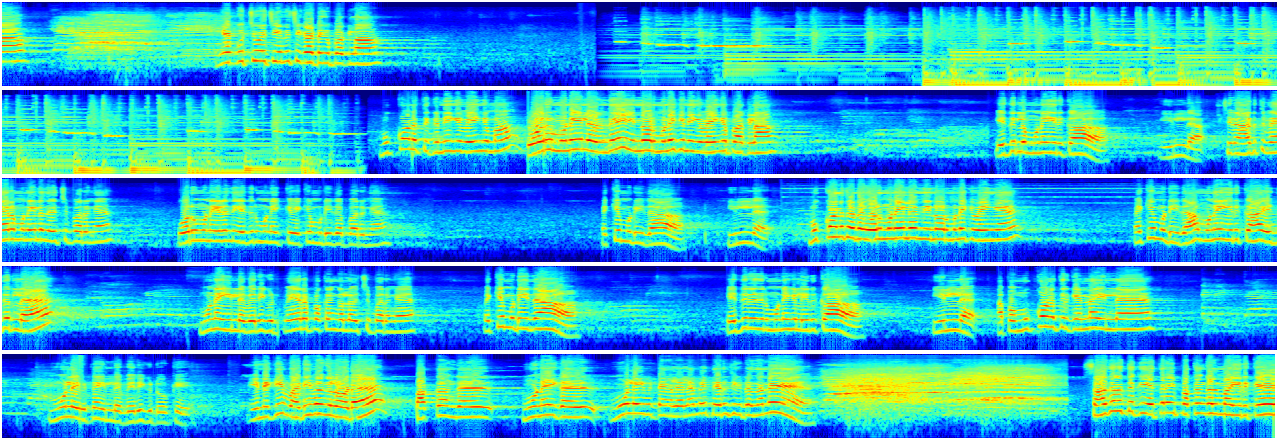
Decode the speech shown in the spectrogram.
இங்க குச்சி வச்சு இணைச்சு காட்டுங்க பார்க்கலாம். முக்கோணத்துக்கு நீங்க வைங்கம்மா. ஒரு முனையில இருந்து இன்னொரு முனைக்கு நீங்க வைங்க பார்க்கலாம். எதிரில் முனை இருக்கா? இல்லை. சரி அடுத்து வேறு முனையிலேருந்து வச்சு பாருங்க. ஒரு முனையிலேருந்து எதிர்முனைக்கு வைக்க முடியுதா பாருங்க. வைக்க முடியுதா? இல்லை. முக்கோணத்தோட ஒரு முனையிலேருந்து இன்னொரு முனைக்கு வைங்க. வைக்க முடியுதா? முனை இருக்கா? எதிரில்? முனை இல்லை. வெரி குட் வேறு பக்கங்களில் வச்சு பாருங்க. வைக்க முடியுதா? எதிர் எதிர் முனைகள் இருக்கா? இல்லை. அப்போ முக்கோணத்திற்கு என்ன இல்லை? மூளை விட்டம் இல்லை. வெரி குட் ஓகே இன்னைக்கு வடிவங்களோட பக்கங்கள் முனைகள் மூளை விட்டங்கள் எல்லாமே தெரிஞ்சுக்கிட்டோம் தானே? சதுரத்துக்கு எத்தனை பக்கங்கள்மா இருக்கு?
